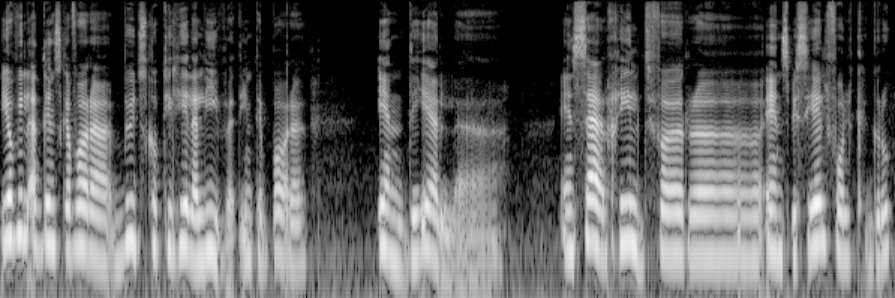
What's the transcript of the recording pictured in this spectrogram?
jag vill att den ska vara budskap till hela livet, inte bara en del. eh, En särskild för eh, en speciell folkgrupp.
